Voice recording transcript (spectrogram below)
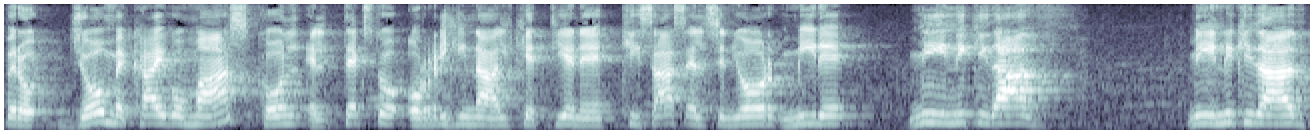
Pero yo me caigo más con el texto original que tiene, quizás el Señor mire mi iniquidad, mi iniquidad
